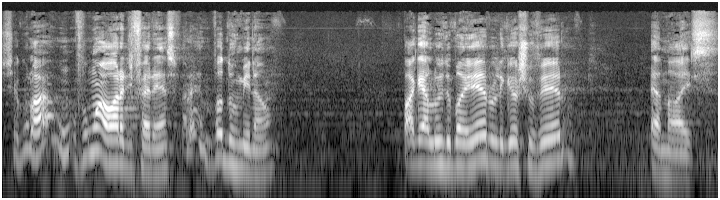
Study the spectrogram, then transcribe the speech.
Chegou lá, um, uma hora de diferença. Falei, não vou dormir não. Apaguei a luz do banheiro, liguei o chuveiro. É nós.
